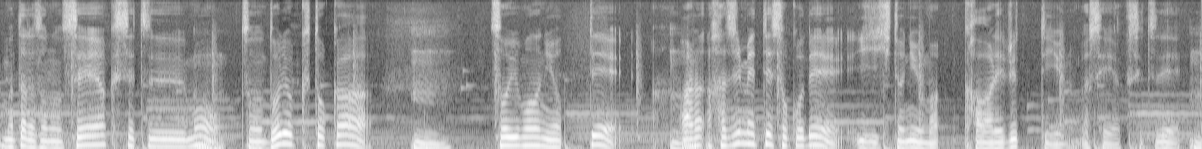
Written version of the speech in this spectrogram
まあただその性悪説も、うん。その努力とかうん、そういうものによって、うん。あら初めてそこでいい人に生ま変われるっていうのが性悪説でうん。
